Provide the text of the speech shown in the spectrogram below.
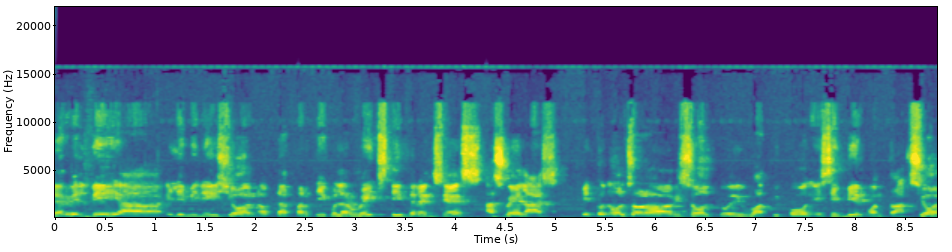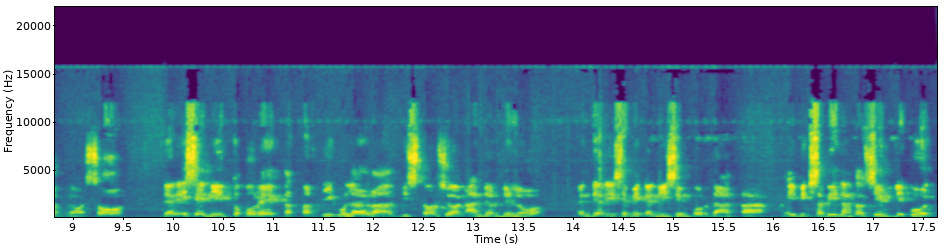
there will be uh, elimination of that particular wage differences as well as it could also result to what we call a severe contraction. No? So, there is a need to correct that particular uh, distortion under the law and there is a mechanism for that. Uh, ang ibig sabihin lang to, simply put,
